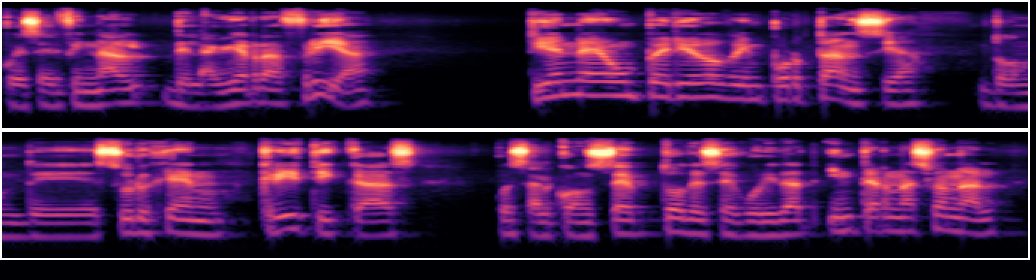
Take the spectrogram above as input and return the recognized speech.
pues el final de la Guerra Fría tiene un periodo de importancia donde surgen críticas pues al concepto de seguridad internacional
